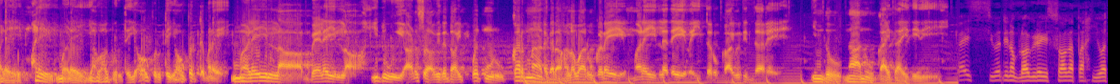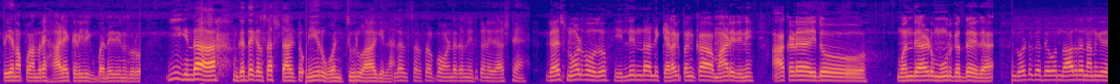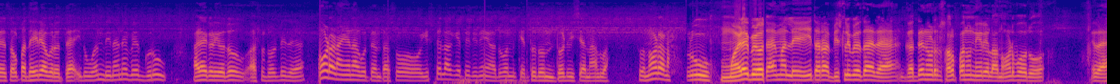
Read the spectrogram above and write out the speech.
ಮಳೆ ಮಳೆ ಮಳೆ. ಯಾವಾಗ ಬರುತ್ತೆ ಯಾವಾಗ ಬರುತ್ತೆ ಯಾವಾಗ ಬರುತ್ತೆ ಮಳೆ? ಮಳೆ ಇಲ್ಲ, ಬೆಳೆ ಇಲ್ಲ. ಇದು ಎರಡ್ ಸಾವಿರದ ಇಪ್ಪತ್ತ್ ಮೂರು ಕರ್ನಾಟಕದ ಹಲವಾರು ಕಡೆ ಮಳೆ ಇಲ್ಲದೆ ರೈತರು ಕಾಯುತ್ತಿದ್ದಾರೆ. ಇಂದು ನಾನು ಕಾಯ್ತಾ ಇದ್ದೀನಿ. ಇವತ್ತಿನ ಬ್ಲಾಗ್ ವಿಡಿಯೋಗೆ ಸ್ವಾಗತ. ಇವತ್ತು ಏನಪ್ಪಾ ಅಂದ್ರೆ ಹಾಳೆ ಕಡಿಲಿಕ್ಕೆ ಬಂದಿದ್ದೀನಿ ಗುರು. ಈಗಿಂದ ಗದ್ದೆ ಕೆಲಸ ಸ್ಟಾರ್ಟ್ ನೀರು ಒಂಚೂರು ಆಗಿಲ್ಲ. ಅಲ್ಲಲ್ಲಿ ಸ್ವಲ್ಪ ಸ್ವಲ್ಪ ಹೊಂಡದಲ್ಲಿ ನಿಂತ್ಕೊಂಡಿದೆ ಅಷ್ಟೇ. ಗೈಸ್ ನೋಡ್ಬೋದು. ಇಲ್ಲಿಂದ ಅಲ್ಲಿ ಕೆಳಗೆ ತನಕ ಮಾಡಿದ್ದೀನಿ. ಆ ಕಡೆ ಇದು ಒಂದೆರಡು ಮೂರು ಗದ್ದೆ ಇದೆ. ದೊಡ್ಡ ಗದ್ದೆ ಒಂದು ಆದರೆ ನನಗೆ ಸ್ವಲ್ಪ ಧೈರ್ಯ ಬರುತ್ತೆ. ಇದು ಒಂದು ದಿನನೇ ಬೇಕು ಗುರು ಹಳೆ ಕಡಿಯೋದು ಅಷ್ಟು ದೊಡ್ಡಿದೆ. ನೋಡೋಣ ಏನಾಗುತ್ತೆ ಅಂತ. ಸೊ ಇಷ್ಟೆಲ್ಲ ಕೆತ್ತಿದ್ದೀನಿ. ಅದು ಒಂದು ಕೆತ್ತದೊಂದು ದೊಡ್ಡ ವಿಷಯನ ಅಲ್ವಾ? ಸೊ ನೋಡೋಣ. ಗುರು ಮಳೆ ಬೀಳೋ ಟೈಮಲ್ಲಿ ಈ ಥರ ಬಿಸಿಲು ಬೀಳ್ತಾ ಇದೆ. ಗದ್ದೆ ನೋಡಿದ್ರೆ ಸ್ವಲ್ಪನೂ ನೀರಿಲ್ಲ ನೋಡ್ಬೋದು. ಇದೆ.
